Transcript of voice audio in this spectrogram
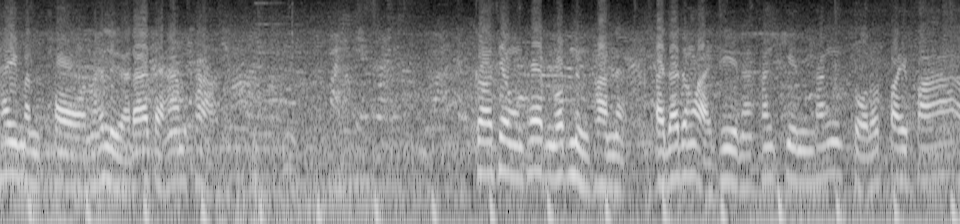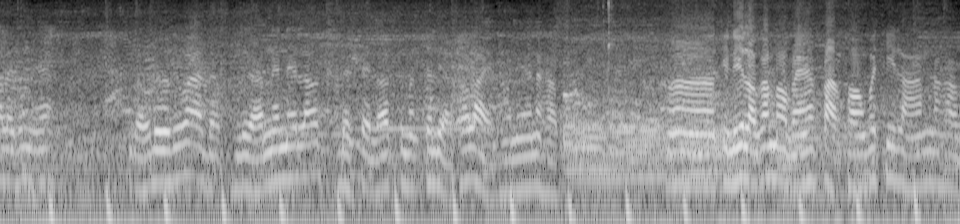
ให้มันพอนะเหลือได้แต่ห้ามขาด ก็เที่ยวกรุงเทพงบหนึ่งพันเนี่ยไปได้ตั้งหลายที่นะ ทั้งกินทั้งตั๋วรถไฟฟ้าอะไรพวกนี้เดี๋ยวดูที่ว่าแบบเหลือเน้นๆแล้วเบ็ดเสร็จแล้วมันจะเหลือเท่าไหร่วันนี้นะครับทีนี้เราก็มาแวะฝากท้องไว้ที่ร้านนะครับ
